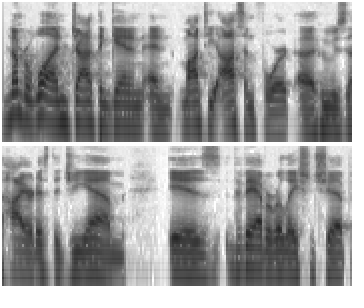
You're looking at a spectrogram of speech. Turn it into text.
number one, Jonathan Gannon and Monty Ossenfort, uh, who's hired as the GM, is they have a relationship.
